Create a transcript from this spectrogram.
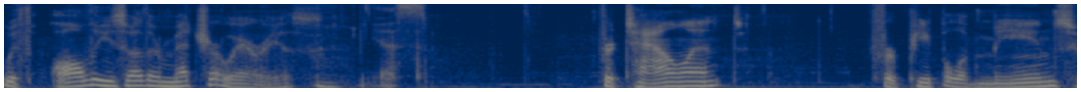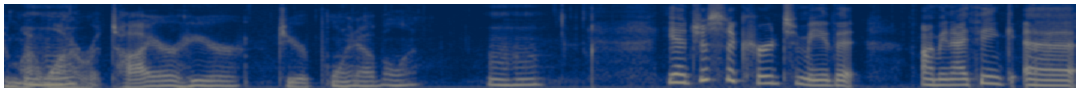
with all these other metro areas Yes. for talent, for people of means who might want to retire here, to your point, Evelyn. Mm-hmm. Yeah, it just occurred to me that, I mean, I think a,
